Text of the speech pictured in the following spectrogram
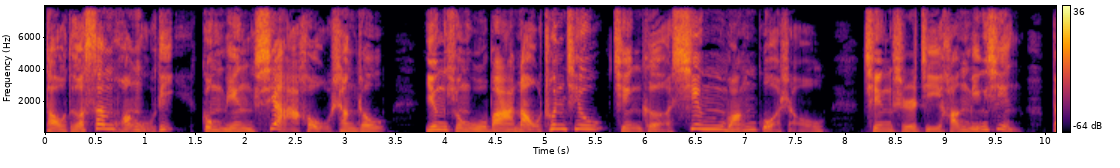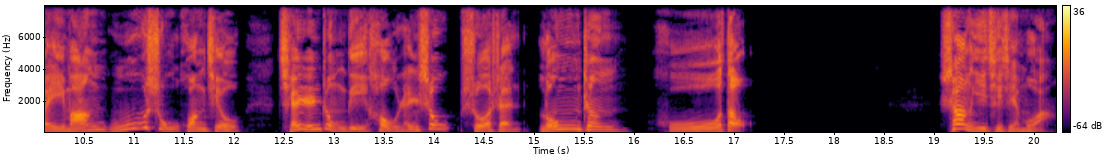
道德三皇五帝，功名夏后商周，英雄五霸闹春秋，顷刻兴亡过手。青史几行名姓，北邙无数荒丘。前人种地，后人收，说甚龙争虎斗？上一期节目啊，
